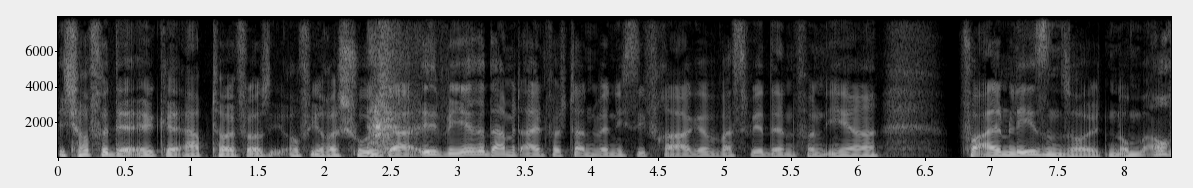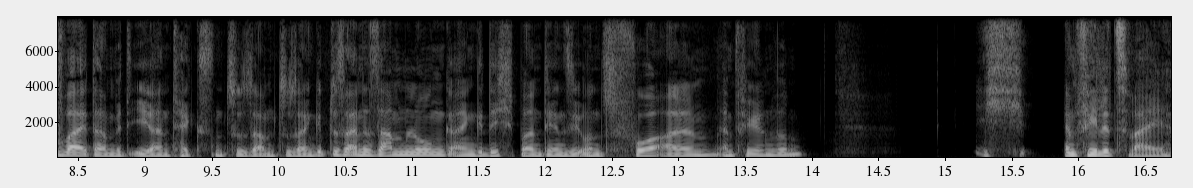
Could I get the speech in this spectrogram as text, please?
Ich hoffe, der Elke Erbteufel auf ihrer Schulter wäre damit einverstanden, wenn ich sie frage, was wir denn von ihr vor allem lesen sollten, um auch weiter mit ihren Texten zusammen zu sein. Gibt es eine Sammlung, ein Gedichtband, den Sie uns vor allem empfehlen würden? Ich empfehle zwei.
